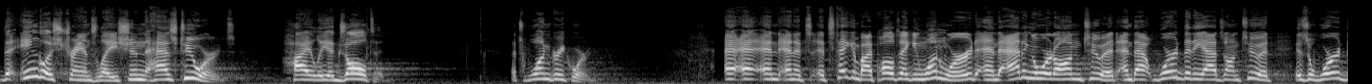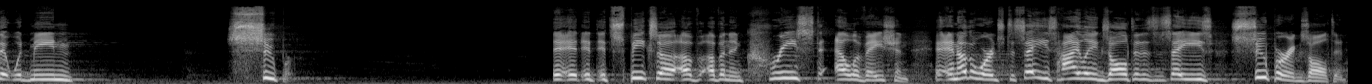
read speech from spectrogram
the English translation has two words highly exalted. That's one Greek word. And, and, and, it's, it's taken by Paul taking one word and adding a word onto it, and that word that he adds onto it is a word that would mean super. It, it, it, speaks of, of an increased elevation. In other words, to say he's highly exalted is to say he's super exalted.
